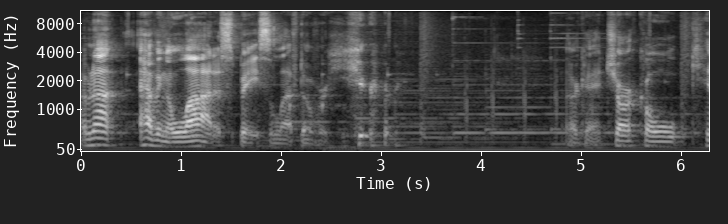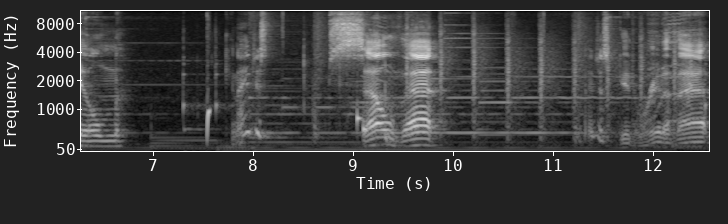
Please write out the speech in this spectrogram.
I'm not having a lot of space left over here. Okay, charcoal kiln. Can I just sell that? Can I just get rid of that?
